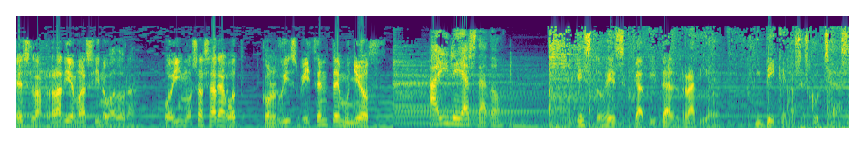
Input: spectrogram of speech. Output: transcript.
Es la radio más innovadora. Oímos a Saragot, con Luis Vicente Muñoz. Ahí le has dado. Esto es Capital Radio. Di que nos escuchas.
